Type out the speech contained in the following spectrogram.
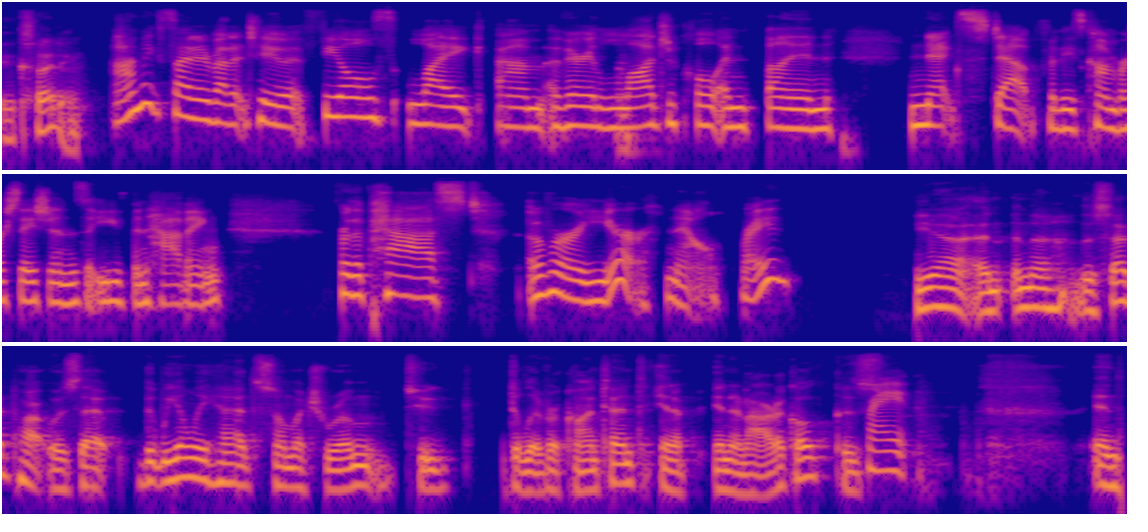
exciting. I'm excited about it too. It feels like um, a very logical and fun next step for these conversations that you've been having for the past over a year now, right? Yeah, and and the the sad part was that that we only had so much room to deliver content in a in an article because right, and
